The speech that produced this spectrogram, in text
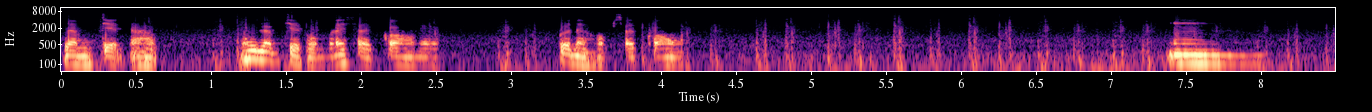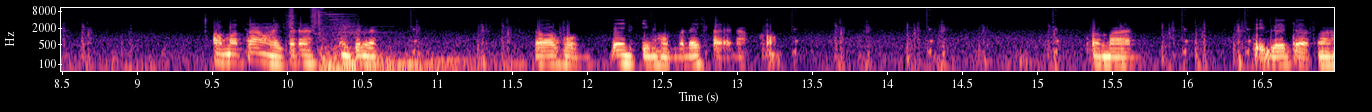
แรมเจ็ดนะครับไม่แรมเจ็ดผมไม่ได้ใส่กล้องเลยเพื่อนไหนผมใส่กล้อง อืม เอามาตั้งเลยก็ได้ไม่เป็นไรแต่ว่าผมเล่นจริงผมไม่ได้ใส่หนักกล้อง ประมาณติดเลยเดือดมา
